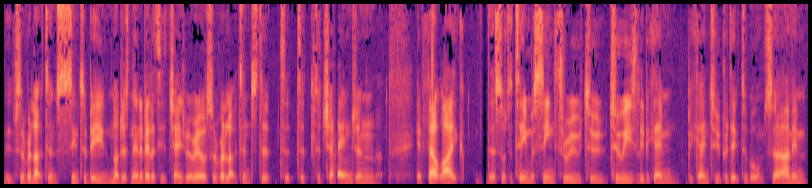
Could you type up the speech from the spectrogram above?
sort of reluctance seemed to be not just an inability to change, but a real sort of reluctance to, to, to, to change. And it felt like the sort of team was seen through too too easily, became became too predictable. So I mean,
